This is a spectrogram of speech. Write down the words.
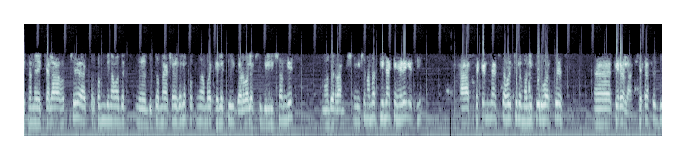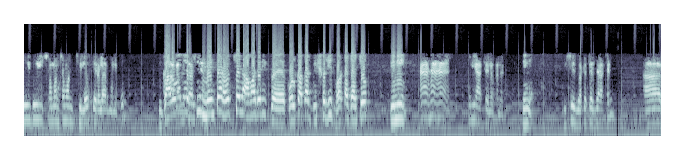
এখানে খেলা হচ্ছে, আর প্রথম দিন আমাদের দুটো ম্যাচ হয়ে গেলে। প্রথমে আমরা খেলেছি গড়ওয়াল এফসি দিল্লির সঙ্গে, আমাদের রামকৃষ্ণ মিশন। আমরা তিনাকে হেরে গেছি। আর সেকেন্ড ম্যাচটা হয়েছিল মণিপুর ভার্সেস কেরালা সেটাতে দুই দুই সমান সমান ছিল কেরালার মণিপুর। আগামীকাল- এফসির মেন্টার হচ্ছেন আমাদেরই কলকাতার বিশ্বজিৎ ভট্টাচার্য। তিনি হ্যাঁ হ্যাঁ হ্যাঁ উনি আছেন ওখানে। তিনি বিশেষ ভট্টাচার্য আছেন। আর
